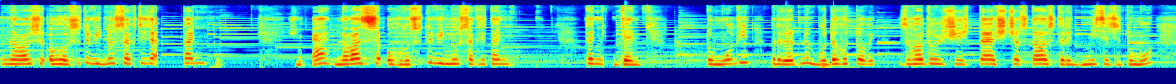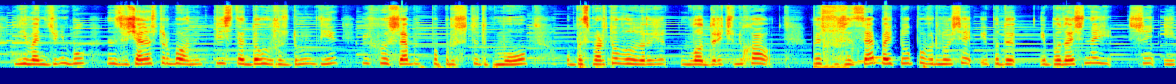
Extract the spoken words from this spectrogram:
на вас оголосити війну секті та, та Юнє на вас оголосити війну секті та, та Нянь. Тому він природно буде готовий. Згадуючи те, що сталося три місяці тому, Лі був надзвичайно стурбований. Після довгих роздумів він міг лише попросити допомогу у безсмертного володарі Чунхао. Вислухавши це, Байту повернувся і подив, і подивився на Синь-І.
